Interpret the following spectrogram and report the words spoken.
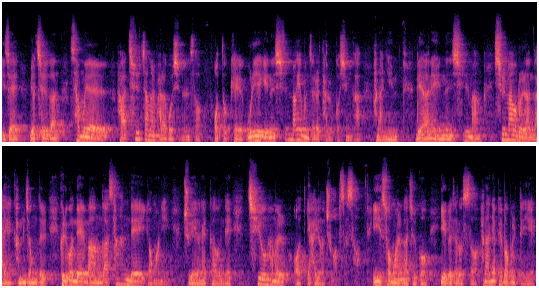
이제 며칠간 사무엘 하 7장을 바라보시면서 어떻게 우리에게 있는 실망의 문제를 다룰 것인가? 하나님 내 안에 있는 실망 실망으로 인한 나의 감정들 그리고 내 마음과 상한 내 영혼이 주의 은혜 가운데 치유함을 얻게 하여 주옵소서 이 소망을 가지고 예배자로서 하나님 앞에 법을 때에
